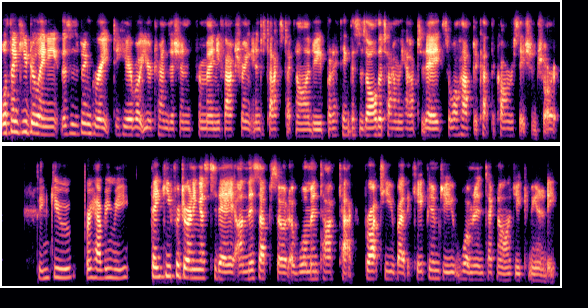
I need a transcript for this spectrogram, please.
Well, thank you, Derlaine. This has been great to hear about your transition from manufacturing into tax technology, but I think this is all the time we have today, so we'll have to cut the conversation short. Thank you for having me. Thank you for joining us today on this episode of Woman Talk Tech, brought to you by the KPMG Woman in Technology community.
